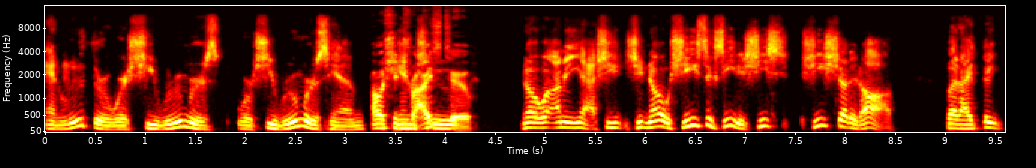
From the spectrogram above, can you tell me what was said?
and Luther where she rumors where she rumors him. oh, she into- tries to. No, I mean, yeah, she she no, she succeeded. She she shut it off, but I think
